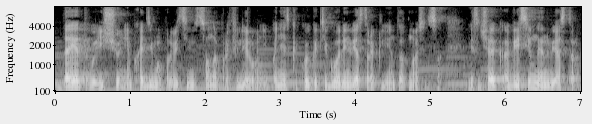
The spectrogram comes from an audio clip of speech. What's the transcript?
До этого еще необходимо провести инвестиционное профилирование и понять, к какой категории инвестора клиент относится. Если человек агрессивный инвестор,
